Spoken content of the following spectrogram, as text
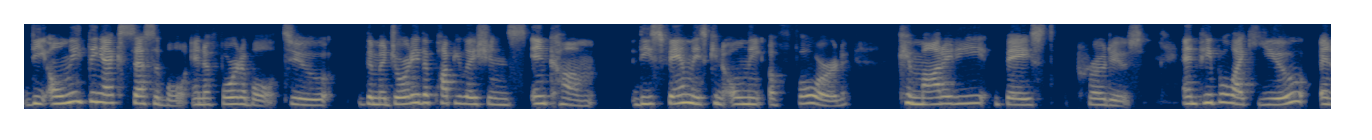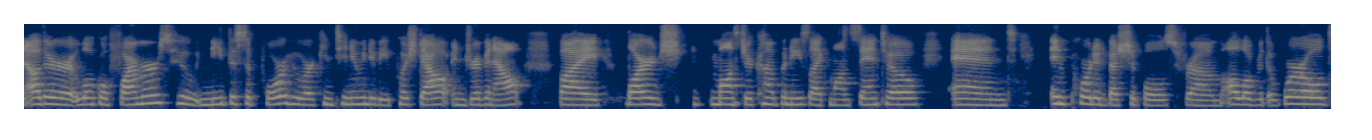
The only thing accessible and affordable to the majority of the population's income these families can only afford commodity based produce. And people like you and other local farmers who need the support, who are continuing to be pushed out and driven out by large monster companies like Monsanto and imported vegetables from all over the world.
